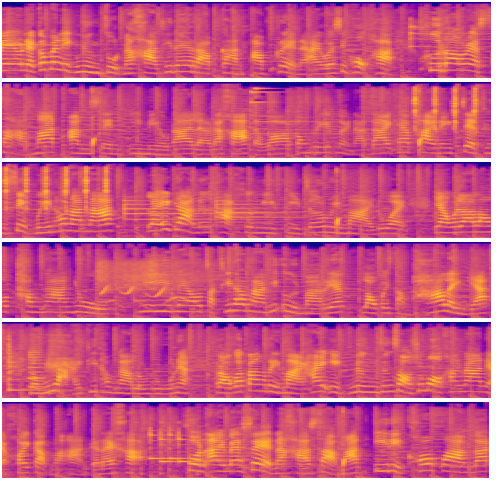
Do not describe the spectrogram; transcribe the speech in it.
เมลเนี่ยก็เป็นอีกหนึ่งจุดนะคะที่ได้รับการอัปเกรดใน iOS 16 ค่ะ คือเราเนี่ยสามารถอันเซนอีเมลได้แล้วนะคะ แต่ว่าต้องรีบหน่อยนะ ได้แค่ภายใน 7-10 วิเท่านั้นนะ และอีกอย่างหนึ่งค่ะ คือมีฟีเจอร์ Remind ด้วย อย่างเวลาเราทำงานอยู่ มีอีเมลจากที่ทำงานที่อื่นมาเรียกเราไปสัมภาษณ์อะไรอย่างเงี้ย เราไม่อยากให้ที่ทำงานเรารู้เนี่ย เราก็ตั้ง Remind ให้อีก 1-2 ชั่วโมงข้างหน้าเนี่ย ค่อยกลับมาอ่านก็ได้ค่ะ ส่วน iMessage นะคะสามารถ edit ข้อความได้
